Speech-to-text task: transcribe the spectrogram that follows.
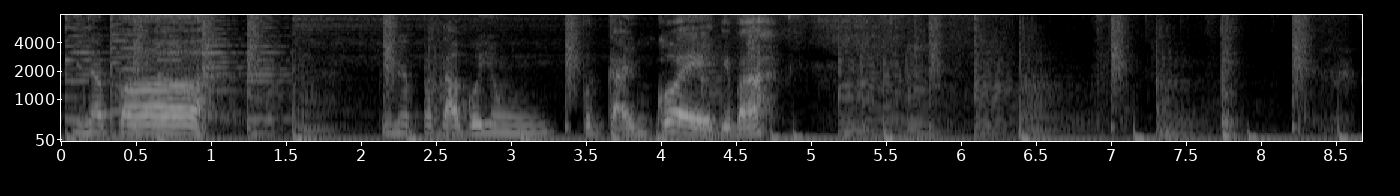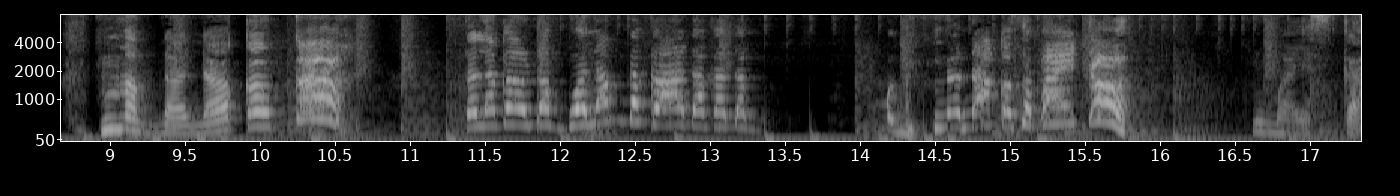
pinapa pinapatago yung pagkain ko eh, di ba? Magnanakaw ka! Talaga nang walang nakaana ka ng magnanakaw sa bahay ito! Lumayas ka!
